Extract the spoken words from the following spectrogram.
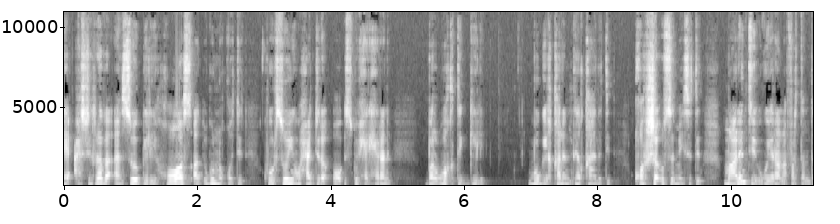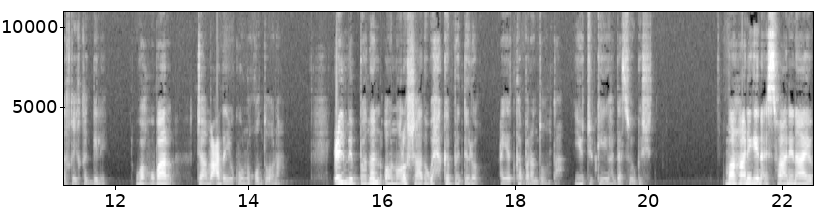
ee cashirada aan soo geliya hoos aad ugu noqotid koorsooyin waxaa jira oo isku xirxiran bal waqti geli bugi qalin inteed qaadatid qorshe u samaysatid maalintii ugu yaraan afartan daqiiqa geli waa hubaal jaamacad ayuu kuu noqon doonaa. Cilmi badan oo noloshaada wax ka bedelo ayaad ka baran doontaa. Youtubekeyga haddaad soo geshid. Maaha aniga inaan isfaaninaayo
